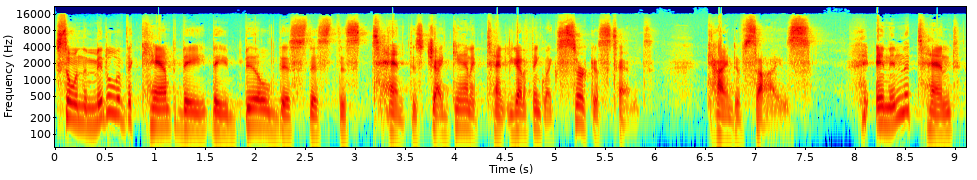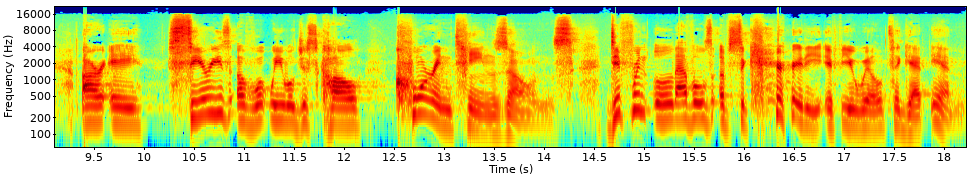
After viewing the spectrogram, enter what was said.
So in the middle of the camp, they, they build this, this, this tent, this gigantic tent. You got to think like circus tent kind of size. And in the tent are a series of what we will just call quarantine zones, different levels of security, if you will, to get in.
